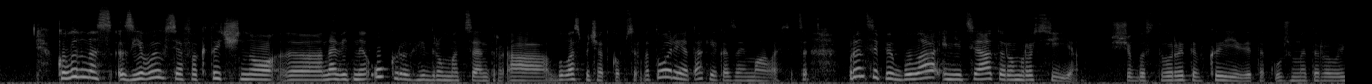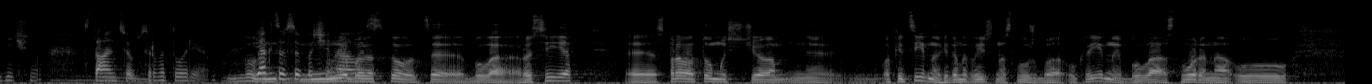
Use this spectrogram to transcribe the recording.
Коли в нас з'явився фактично е, навіть не Укргідрометцентр, а була спочатку обсерваторія, так, яка займалася. Це, в принципі, була ініціатором Росія, щоб створити в Києві таку ж метеорологічну станцію, обсерваторію. Ну, Як це все Не обов'язково це була Росія. Е, Справа в тому, що е, офіційно гідрометеорологічна служба України була створена у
